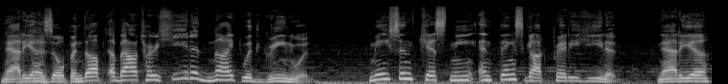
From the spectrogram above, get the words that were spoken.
Nadia has opened up about her heated night with Greenwood. Mason kissed me and things got pretty heated. Nadia,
